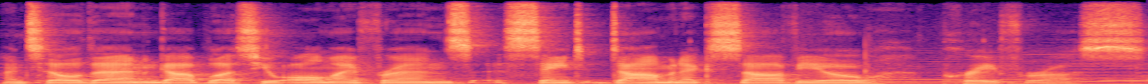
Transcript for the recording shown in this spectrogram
Until then, God bless you all, my friends. St. Dominic Savio, pray for us.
